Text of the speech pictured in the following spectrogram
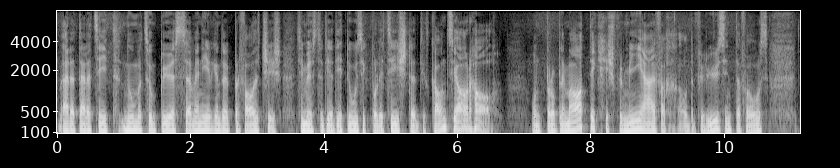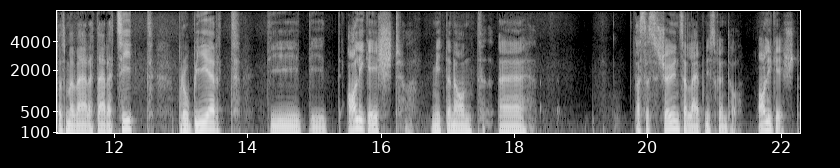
während dieser Zeit nur zum Büssen, wenn irgendjemand falsch ist. Sie müssten ja die 1000 Polizisten das ganze Jahr haben. Und die Problematik ist für mich einfach, oder für uns in Davos, dass man während dieser Zeit probiert, die, die, alle Gäste miteinander äh, ein schönes Erlebnis haben können. Alle Gäste.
